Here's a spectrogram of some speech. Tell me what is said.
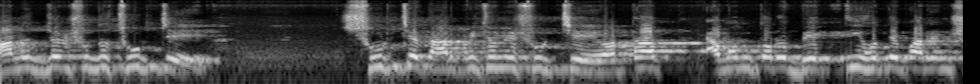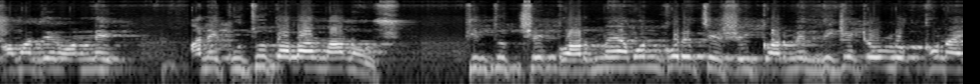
মানুষজন শুধু ছুটছে ছুটছে, তার পিছনে ছুটছে। অর্থাৎ এমনতর ব্যক্তি হতে পারেন সমাজের অনেক অনেক উঁচুতলার মানুষ। কিন্তু সে কর্ম এমন করেছে, সেই কর্মের দিকে কেউ লক্ষ্য নাই,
